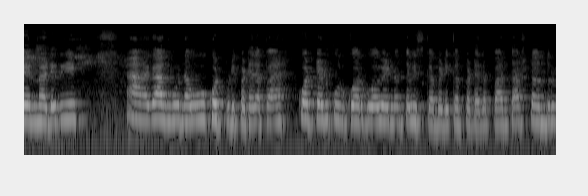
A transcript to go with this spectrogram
ಏನು ಮಾಡಿರಿ ಆಗ ಹಂಗೂ ನಾವು ಕೊಟ್ಬಿಡಿ ಪಟ್ಟದಪ್ಪ ಕೊಟ್ಟೆಡು ಕುಲ್ಕೋರ್ಗು ಹೆಣ್ಣು ಅಂತ ಇಸ್ಕೊಬೇಡಿ ಕಣ್ ಪಟ್ಟದಪ್ಪ ಅಂತ ಅಷ್ಟು ಅಂದ್ರೂ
